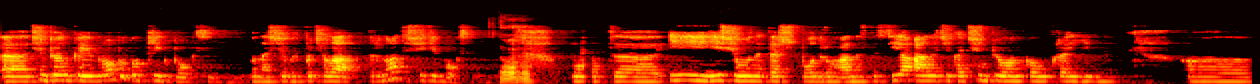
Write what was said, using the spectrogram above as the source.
е, чемпіонка Європи по кікбоксингу. Вона ще почала тренувати ще кікбоксинг. Ага. От, е, і є ще у мене теж подруга Анастасія Алечика, чемпіонка України. Е,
